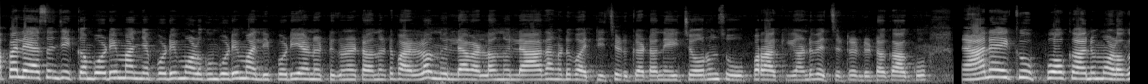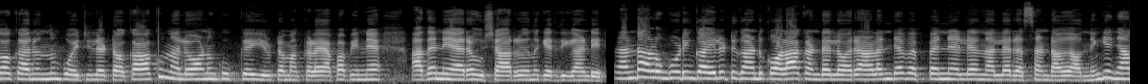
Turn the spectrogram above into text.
അപ്പം ലേസം ചിക്കൻ പൊടിയും മഞ്ഞപ്പൊടിയും മുളകും പൊടിയും മല്ലിപ്പൊടിയാണ് ഇട്ടിക്കണം കേട്ടോ എന്നിട്ട് വെള്ളമൊന്നുമില്ല വെള്ളമൊന്നുമില്ലാതെ അങ്ങോട്ട് വറ്റിച്ചെടുക്കുക കേട്ടോ നെയ്ച്ചോറും സൂപ്പറാക്കിക്കാണ്ട് വെച്ചിട്ടുണ്ട് കേട്ടോ കാക്കു. ഞാൻ അതിക്ക് ഉപ്പ് വെക്കാനും മുളക് വെക്കാനും ഒന്നും പോയിട്ടില്ല കേട്ടോ കാക്കു നല്ലോണം കുക്ക് ചെയ്യും കേട്ടോ മക്കളെ. അപ്പം പിന്നെ അതന്നെയേറെ ഉഷാറ് എന്ന് കരുതിക്കാണ്ട്. രണ്ടാളും കൂടിയും കയ്യിലിട്ട് കാണ്ട് കൊളാക്കണ്ടല്ലോ. ഒരാളെന്റെ വെപ്പന്നല്ലേ നല്ല രസം ഉണ്ടാവുക. ഒന്നെങ്കിൽ ഞാൻ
